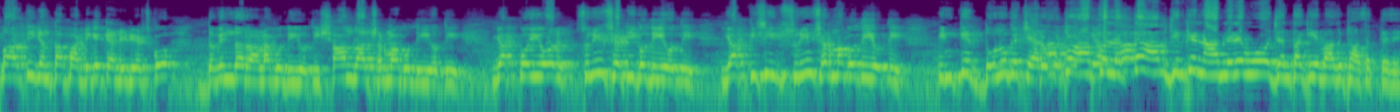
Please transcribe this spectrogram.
भारतीय जनता पार्टी के कैंडिडेट्स को दविंदर राणा को दी होती श्यामलाल शर्मा को दी होती या कोई और सुनील शेट्टी को दी होती या किसी सुनील शर्मा को दी होती इनके दोनों के चेहरों को आपको लगता है आप जिनके नाम ले रहे वो जनता की आवाज़ उठा सकते थे?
